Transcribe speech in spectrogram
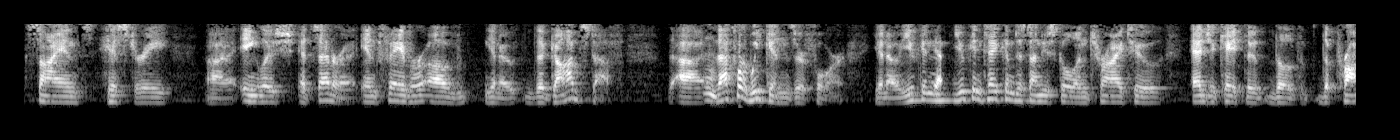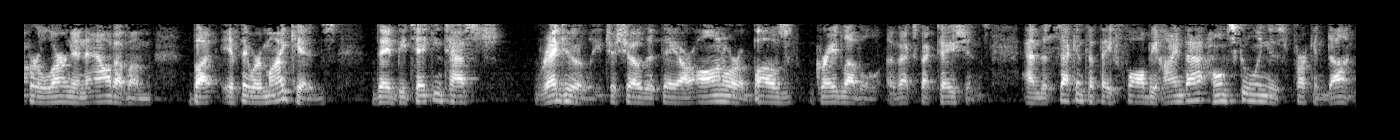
science, history, uh, English, etc., in favor of you know the God stuff. Uh, That's what weekends are for. You know, you can Yeah. you can take them to Sunday school and try to educate the, the the proper learning out of them. But if they were my kids, they'd be taking tests regularly to show that they are on or above grade level of expectations. And the second that they fall behind that, homeschooling is freaking done.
